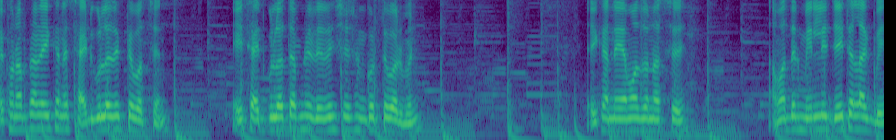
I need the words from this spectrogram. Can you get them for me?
এখন আপনারা এখানে সাইটগুলো দেখতে পাচ্ছেন। এই সাইটগুলোতে আপনি রেজিস্ট্রেশন করতে পারবেন। এখানে অ্যামাজন আছে। আমাদের মেনলি যেটা লাগবে,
